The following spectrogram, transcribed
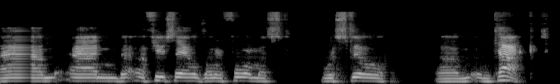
Um, and a few sails on her foremast were still um, intact.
